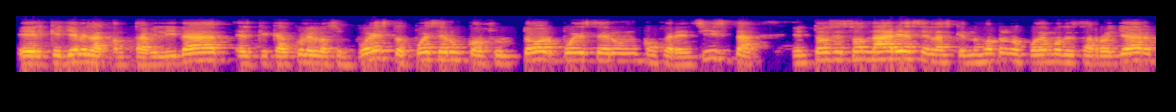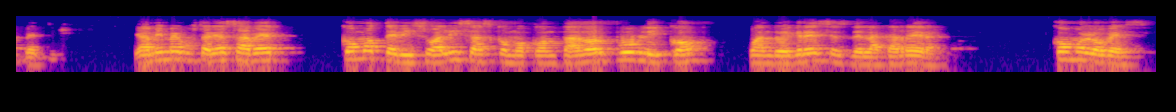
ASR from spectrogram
el que lleve la contabilidad, el que calcule los impuestos, puede ser un consultor, puede ser un conferencista. Entonces son áreas en las que nosotros nos podemos desarrollar, Betty. Y a mí me gustaría saber cómo te visualizas como contador público cuando egreses de la carrera. ¿Cómo lo ves?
